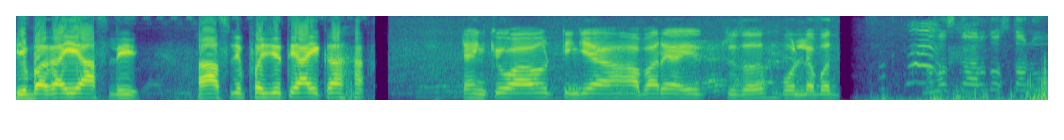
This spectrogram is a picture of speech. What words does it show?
ही बघा ही असली. असली फजे ते ऐका थँक्यू टिंग्या. आभारी आहे तुझं बोलल्याबद्दल. नमस्कार दोस्तांनो.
